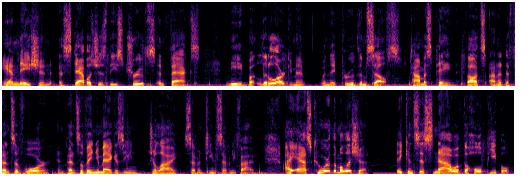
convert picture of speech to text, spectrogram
and nation establishes these truths and facts need but little argument when they prove themselves. Thomas Paine, Thoughts on a Defensive War in Pennsylvania Magazine, July 1775. I ask, who are the militia? They consist now of the whole people,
